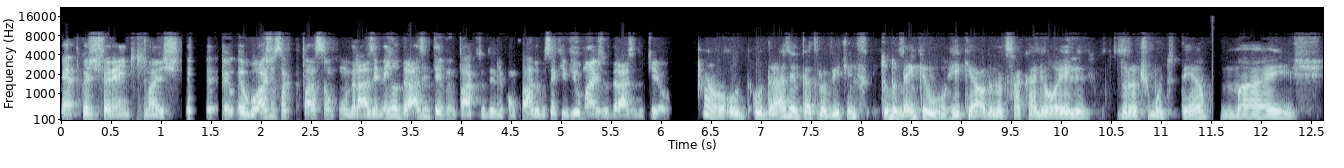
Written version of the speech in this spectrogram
épocas diferentes, mas eu, eu, gosto dessa comparação com o Drazen. Nem o Drazen teve o impacto dele, concorda? Você que viu mais do Drazen do que eu. Não, o, o Drazen Petrovic, ele, tudo bem que o Rick Alderman sacaneou ele durante muito tempo, mas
